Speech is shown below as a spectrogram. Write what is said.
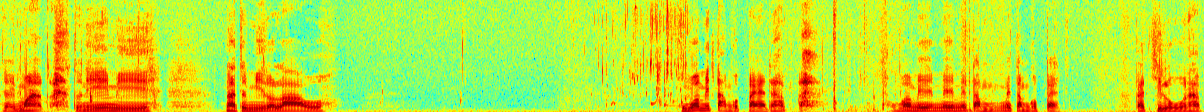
ใหญ่มากตัวนี้มีน่าจะมีราวๆ ผมว่าไม่ต่ำกว่าแปดนะครับ ผมว่าไม่ไม่ไม่ต่ำไม่ต่ำกว่าแปดแปดกิโลนะครับ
